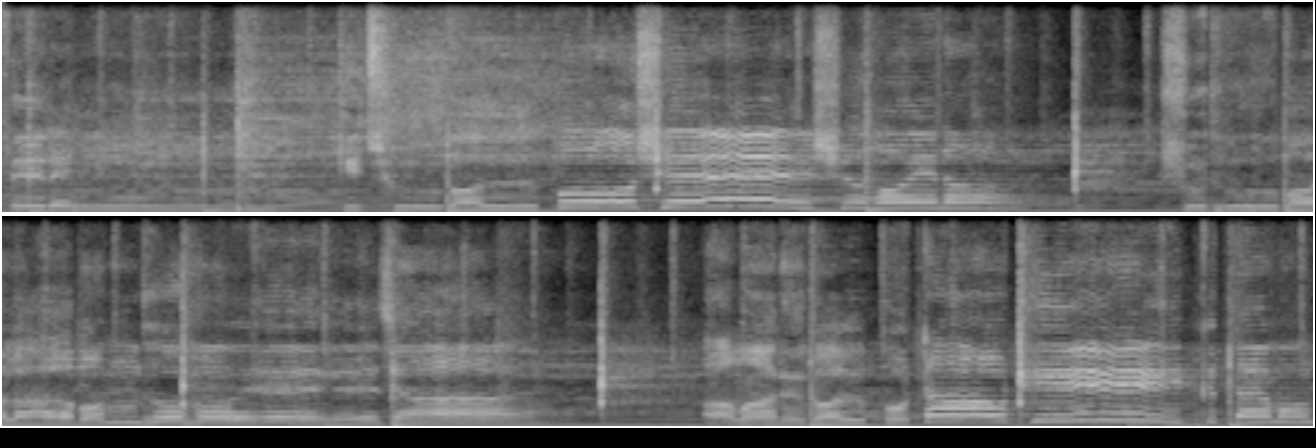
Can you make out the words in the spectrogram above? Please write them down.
ফেরেনি। কিছু গল্প শেষ হয় না, শুধু বলা বন্ধ হয়ে যায়। আমার গল্পটাও ঠিক তেমন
